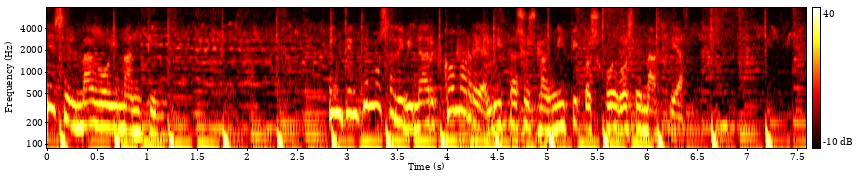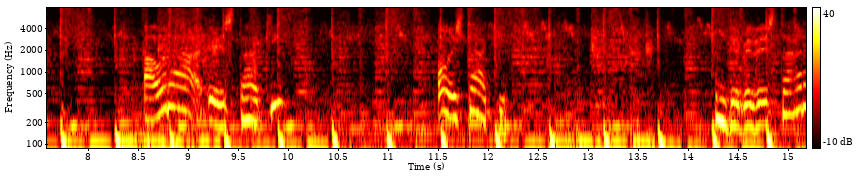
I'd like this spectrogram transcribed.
Este es el mago Imantín. Intentemos adivinar cómo realiza sus magníficos juegos de magia. ¿Ahora está aquí? ¿O está aquí? Debe de estar...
